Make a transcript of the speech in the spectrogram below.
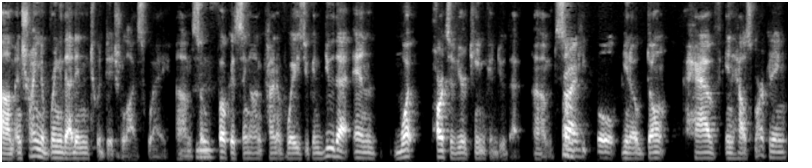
um, and trying to bring that into a digitalized way. Um, so mm. focusing on kind of ways you can do that and what parts of your team can do that. Um, some right. people, you know, don't have in-house marketing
